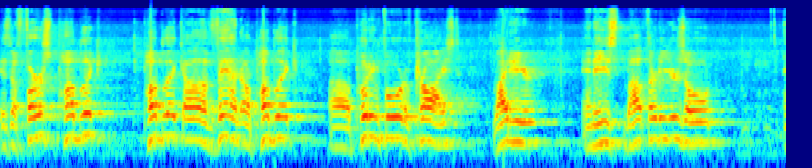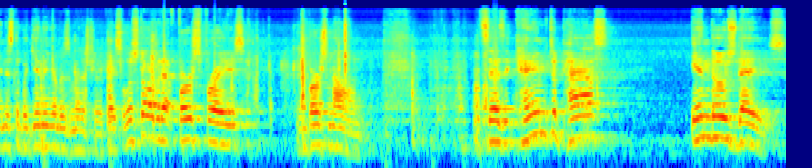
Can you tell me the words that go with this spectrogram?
is the first public, public uh, event or public uh, putting forward of Christ right here. And he's about 30 years old, and it's the beginning of his ministry. Okay, so let's start with that first phrase in verse 9. It says, It came to pass in those days.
